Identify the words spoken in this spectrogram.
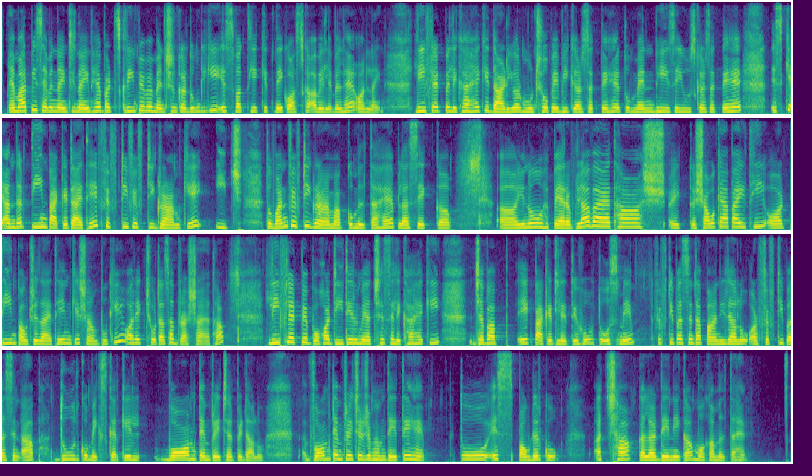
M R P seven ninety nine है बट स्क्रीन पे मैं मेंशन कर दूँगी कि इस वक्त ये कितने कॉस्ट का अवेलेबल है ऑनलाइन लीफलेट पे लिखा है कि दाढ़ी और मूछों पे भी कर सकते हैं तो मेन भी इसे यूज़ कर सकते हैं. इसके अंदर तीन पैकेट आए थे फिफ्टी फिफ्टी ग्राम के ईच तो वन फिफ्टी ग्राम आपको मिलता है प्लस एक you know pair of glove आया था एक शावर कैप आई थी और तीन पाउचेज आए थे इनके शैम्पू के और एक छोटा सा ब्रश आया था। लीफलेट पे बहुत डिटेल में अच्छे से लिखा है कि जब आप एक पैकेट लेते हो तो उसमें फिफ्टी परसेंट आप पानी डालो और फिफ्टी परसेंट आप दूध को मिक्स करके वार्म टेम्परेचर पे डालो। वार्म टेम्परेचर जब हम देते हैं तो इस पाउडर को अच्छा कलर देने का मौका मिलता है।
